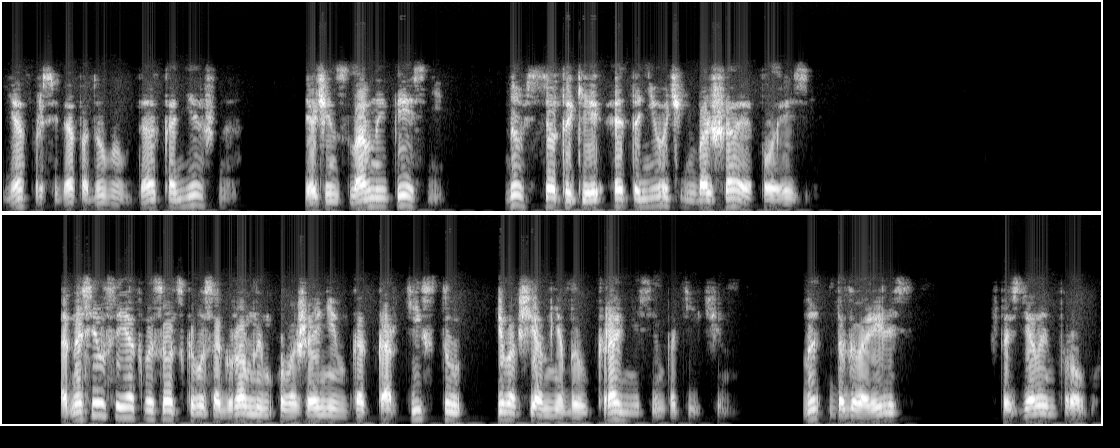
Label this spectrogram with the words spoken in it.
Я про себя подумал: да, конечно и очень славные песни, но все таки это не очень большая поэзия. Относился я к Высоцкому с огромным уважением как к артисту, и вообще мне был крайне симпатичен. Мы договорились, что сделаем пробу.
